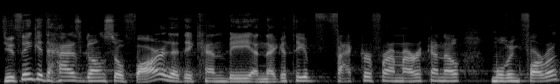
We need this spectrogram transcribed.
do you think it has gone so far that it can be a negative factor for America now moving forward?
